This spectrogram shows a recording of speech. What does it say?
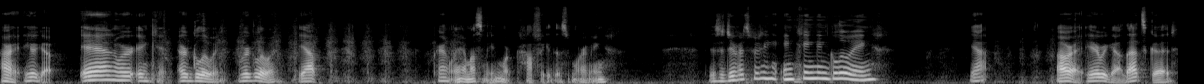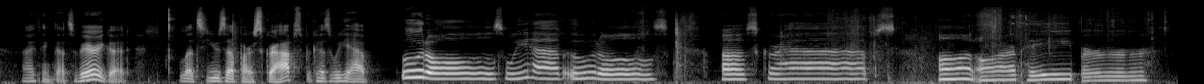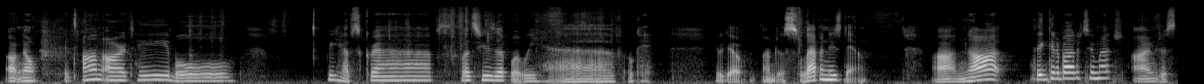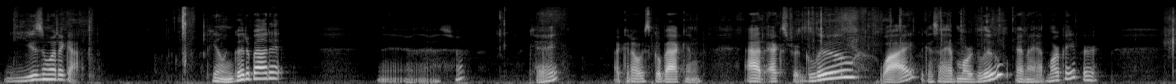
All right, here we go. And we're inking or gluing. We're gluing. Yep. Apparently, I must need more coffee this morning. There's a difference between inking and gluing. Yeah. All right, here we go. That's good. I think that's very good. Let's use up our scraps because we have oodles. We have oodles of scraps on our paper. Oh, no, it's on our table. We have scraps. Let's use up what we have. Okay, here we go. I'm just slapping these down. I'm not thinking about it too much. I'm just using what I got. Feeling good about it? Okay. I could always go back and add extra glue. Why? Because I have more glue and I have more paper.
